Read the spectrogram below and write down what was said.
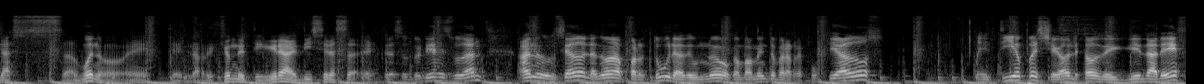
Las, uh, bueno, este, la región de Tigray, dice las, este, las autoridades de Sudán han anunciado la nueva apertura de un nuevo campamento para refugiados etíopes llegado al estado de Gedaref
